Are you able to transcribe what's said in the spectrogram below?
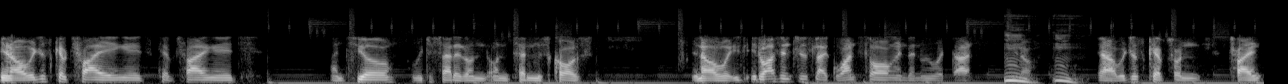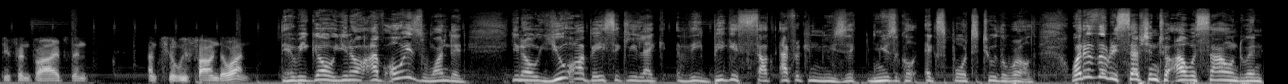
You know, we just kept trying it, kept trying it until we decided on on ten missed calls. You know, it, it wasn't just like one song and then we were done. You mm, know, mm. yeah, we just kept on trying different vibes and until we found the one. There we go. You know, I've always wondered. You know, you are basically like the biggest South African music musical export to the world. What is the reception to our sound when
